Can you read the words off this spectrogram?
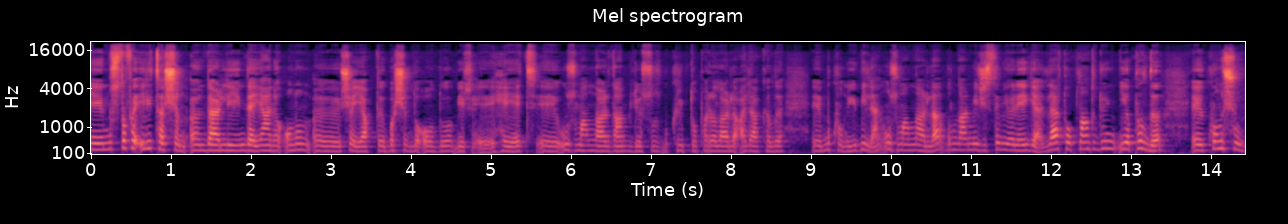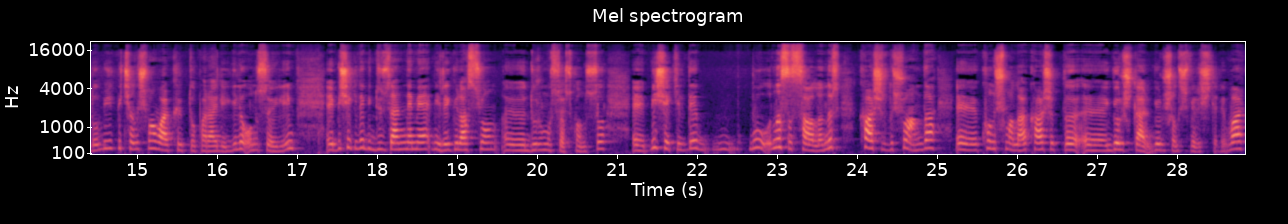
e, Mustafa Elitaş'ın önderliğinde yani onun e, şey yaptığı başında olduğu bir e, heyet e, uzmanlardan biliyorsunuz bu kripto paralarla alakalı e, bu konuyu bilen uzmanlarla bunlar mecliste bir araya geldiler. Toplantı dün yapıldı, e, konuşuldu. Büyük bir çalışma var kripto parayla ilgili onu söyleyeyim. E, bir şekilde bir düzenleme, bir regülasyon e, durumu söz konusu. E, bir şekilde bu nasıl sağlanır? Karşılıklı şu anda e, konuşmalar, karşılıklı e, görüş görüşler, görüş alışverişleri var.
